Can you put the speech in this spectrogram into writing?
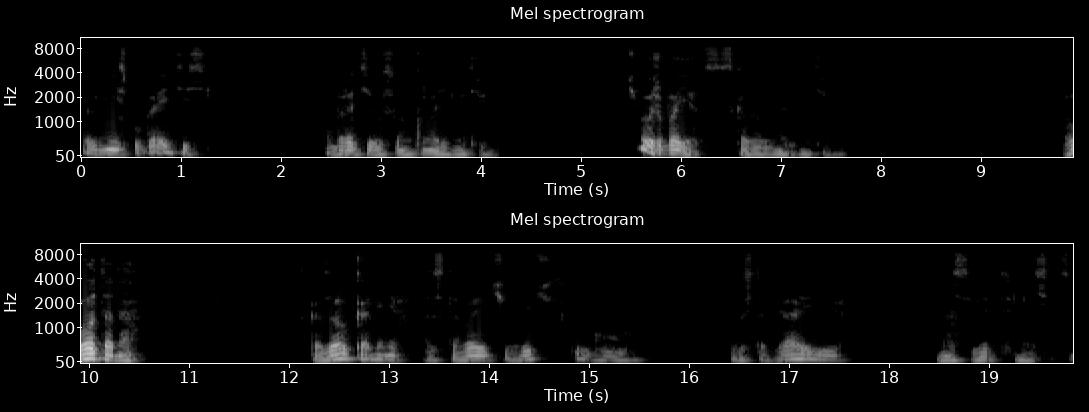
Вы не испугаетесь? Обратился он к Марье Дмитриевне. Чего же бояться, сказала Марья Дмитриевна. Вот она, сказал Каменев, доставая человеческую голову выставляя ее на свет месяца.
